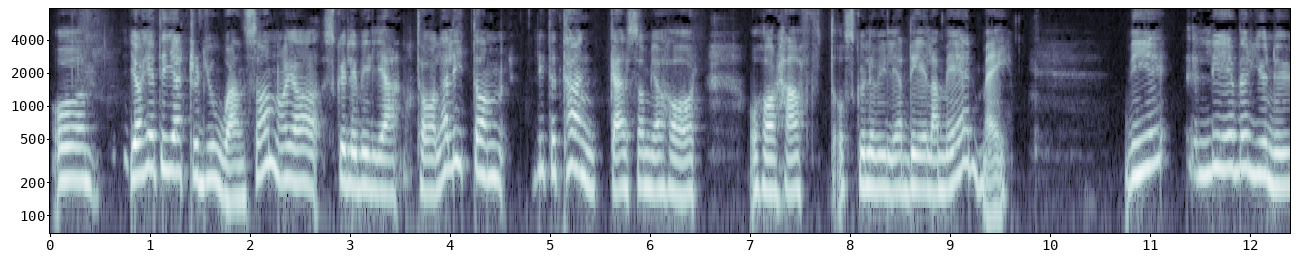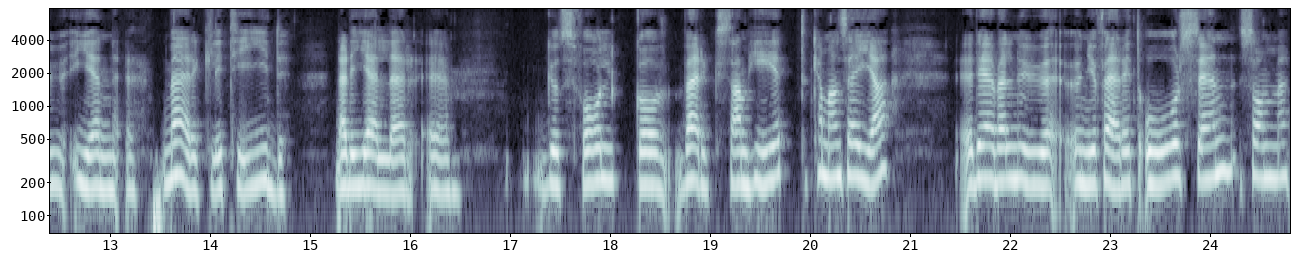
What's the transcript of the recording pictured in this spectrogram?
Och jag heter Gertrud Johansson och jag skulle vilja tala lite om lite tankar som jag har och har haft och skulle vilja dela med mig. Vi lever ju nu i en eh, märklig tid när det gäller eh, Guds folk och verksamhet kan man säga. Eh, det är väl nu eh, ungefär ett år sedan som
